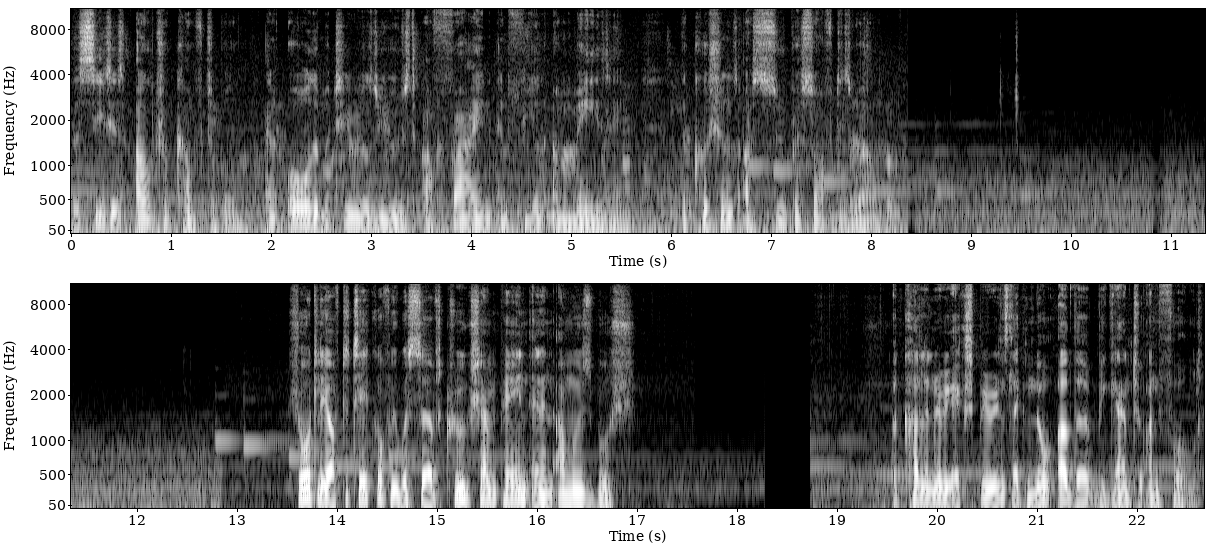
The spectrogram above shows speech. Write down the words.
The seat is ultra comfortable and all the materials used are fine and feel amazing. The cushions are super soft as well. Shortly after takeoff, we were served Krug champagne and an amuse bouche. A culinary experience like no other began to unfold.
